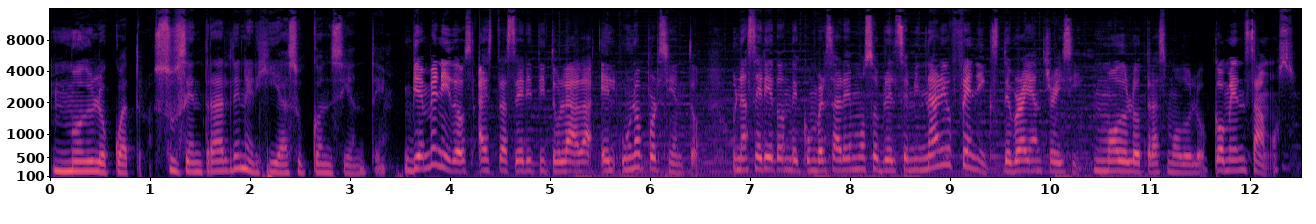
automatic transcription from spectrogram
Módulo 4. Su central de energía subconsciente. Bienvenidos a esta serie titulada El 1%, una serie donde conversaremos sobre el seminario Fénix de Brian Tracy, módulo tras módulo. Comenzamos.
